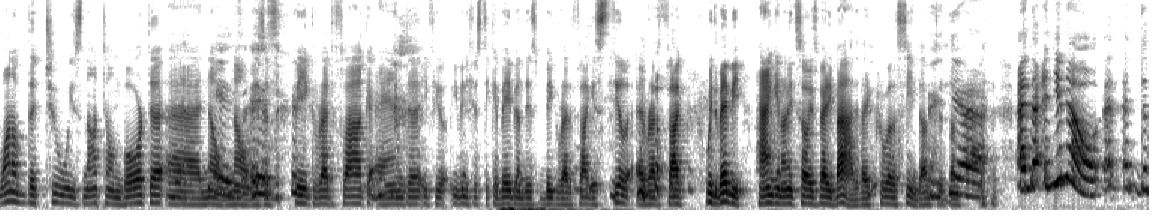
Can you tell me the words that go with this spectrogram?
one of the two is not on board uh, Yeah, no is- no it's is. a big red flag. And uh, if you even if you stick a baby on this big red flag it's still a red flag with the baby hanging on it. So it's very bad very cruel scene. Don't, don't yeah. And and you know and, and the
